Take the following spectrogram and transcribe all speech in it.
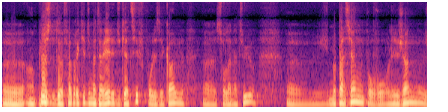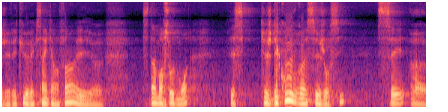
euh, en plus de fabriquer du matériel éducatif pour les écoles euh, sur la nature. Euh, je me passionne pour voir les jeunes. J'ai vécu avec cinq enfants et euh, c'est un morceau de moi. Et ce que je découvre ces jours-ci, c'est euh,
